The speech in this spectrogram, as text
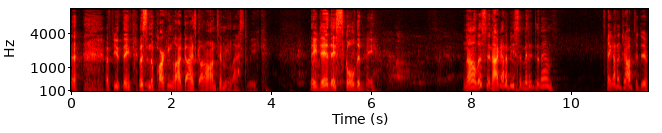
a few things. Listen, the parking lot guys got on to me last week. They did, they scolded me. No, listen, I got to be submitted to them. They got a job to do.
